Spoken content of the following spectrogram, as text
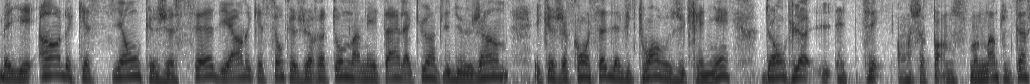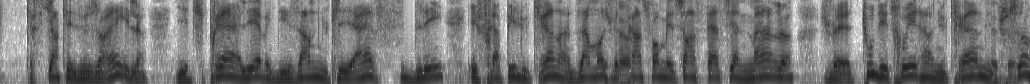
mais il est hors de question que je cède, il est hors de question que je retourne dans mes terres, la queue entre les deux jambes, et que je concède la victoire aux Ukrainiens. Donc là, tu sais, on se, on se demande tout le temps Qu'est-ce qu'il y a entre les deux oreilles? Là? Y es-tu prêt à aller avec des armes nucléaires ciblées et frapper l'Ukraine en disant, moi, je vais ça. transformer ça en stationnement, là, je vais tout détruire en Ukraine et tout ça. ça.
